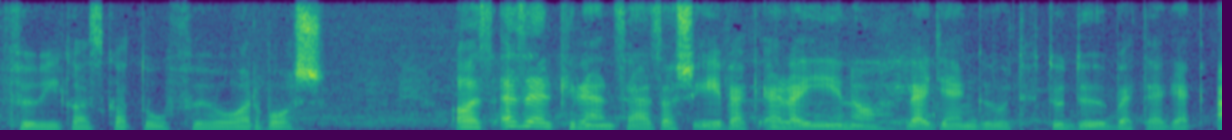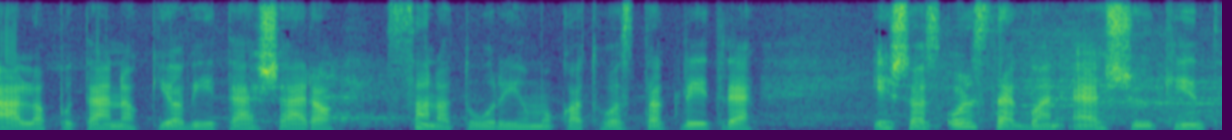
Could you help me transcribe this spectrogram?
főigazgató főorvos. Az 1900-as évek elején a legyengült tüdőbetegek állapotának javítására szanatóriumokat hoztak létre, és az országban elsőként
